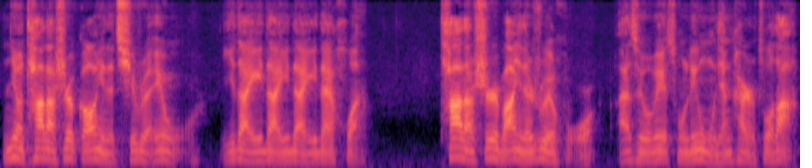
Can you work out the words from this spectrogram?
你就踏踏实实搞你的奇瑞 A 五，一代一代一代一代换，踏踏实实把你的瑞虎 SUV 从零五年开始做大。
